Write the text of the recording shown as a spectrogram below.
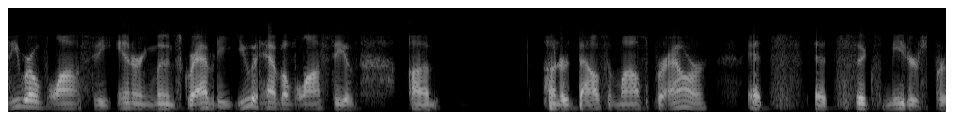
zero velocity entering moon's gravity, you would have a velocity of um, 100,000 miles per hour at at six meters per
